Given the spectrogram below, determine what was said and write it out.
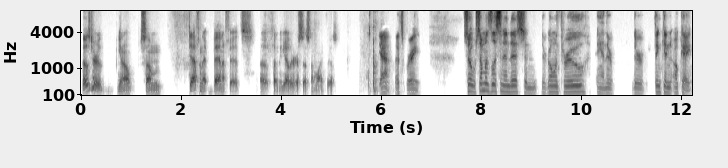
those are, you know, some definite benefits of putting together a system like this. Yeah, that's great. So someone's listening to this and they're going through and they're they're thinking, okay,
